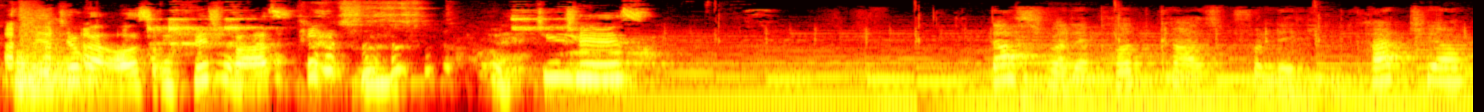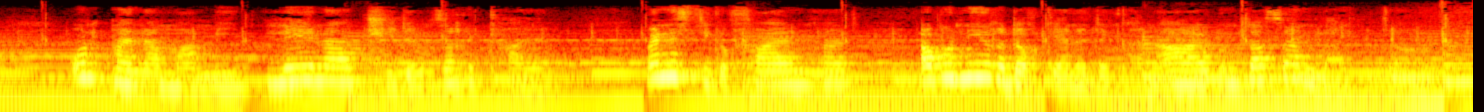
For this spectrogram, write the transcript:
Probiert Yoga aus und viel Spaß. Tschüss. Das war der Podcast von der lieben Katja und meiner Mami Lena Chidem Sarikaya. Wenn es dir gefallen hat, abonniere doch gerne den Kanal und lass ein Like da.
